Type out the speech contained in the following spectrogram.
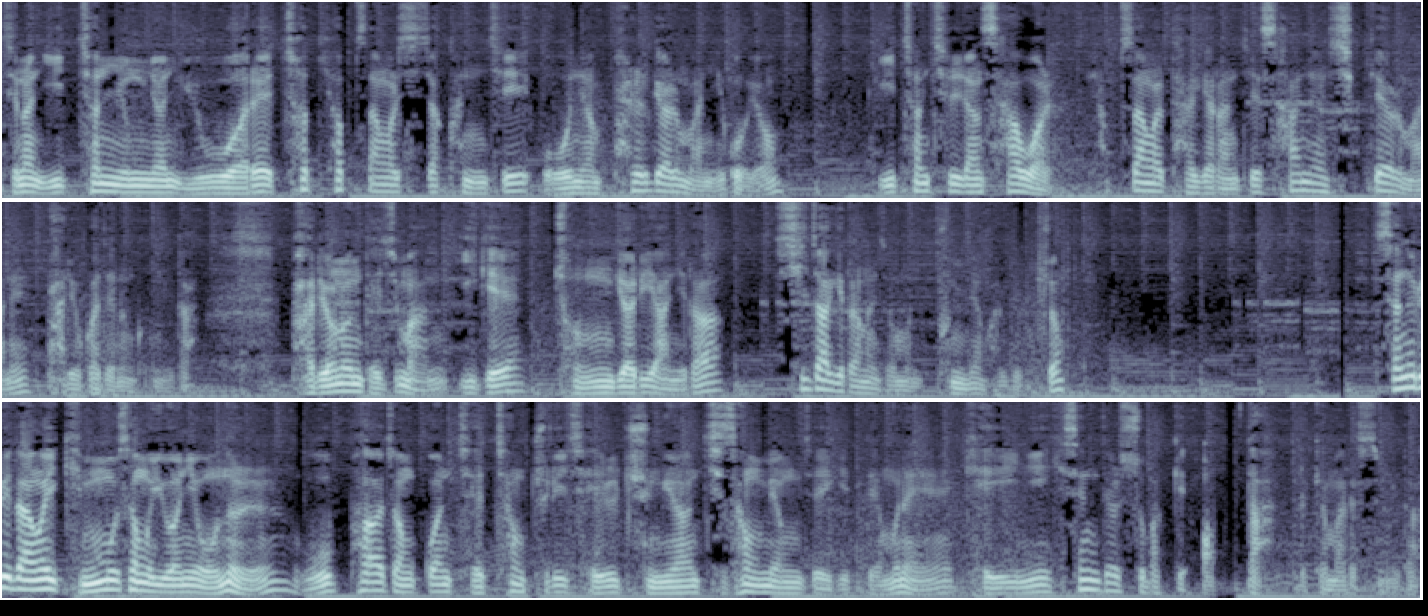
지난 2006년 6월에 첫 협상을 시작한 지 5년 8개월 만이고요. 2007년 4월 협상을 타결한 지 4년 10개월 만에 발효가 되는 겁니다. 발효는 되지만 이게 종결이 아니라 시작이라는 점은 분명하겠죠. 새누리당의 김무성 의원이 오늘 우파 정권 재창출이 제일 중요한 지상명제이기 때문에 개인이 희생될 수밖에 없다 이렇게 말했습니다.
